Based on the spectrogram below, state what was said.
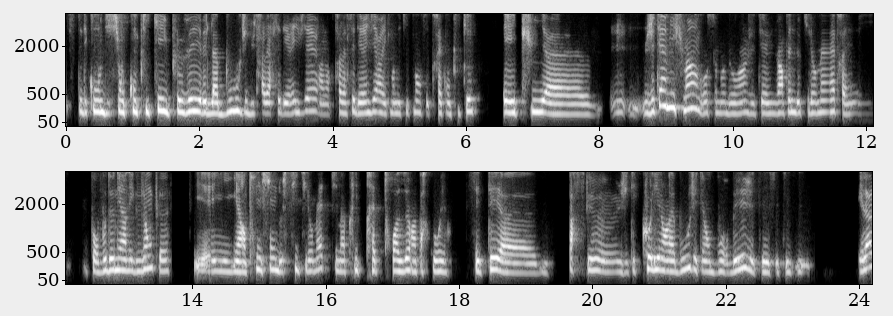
C'était des conditions compliquées. Il pleuvait, il y avait de la boue. J'ai dû traverser des rivières. Alors, traverser des rivières avec mon équipement, c'est très compliqué. Et puis, j'étais à mi-chemin, grosso modo. Hein. J'étais à une vingtaine de kilomètres. Pour vous donner un exemple, il y a un tronçon de 6 km qui m'a pris près de 3 heures à parcourir. C'était euh, parce que j'étais collé dans la boue, j'étais embourbé, j'étais, c'était. Et là,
